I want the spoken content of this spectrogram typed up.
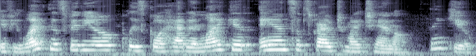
If you like this video, please go ahead and like it and subscribe to my channel. Thank you.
